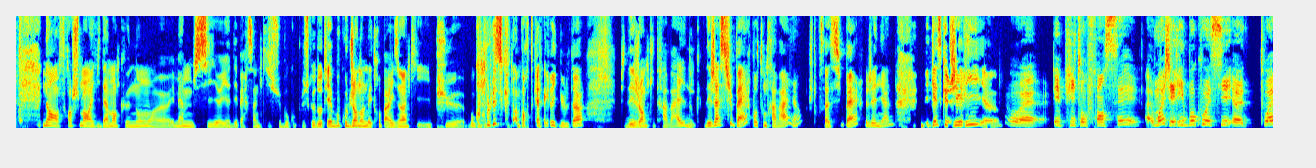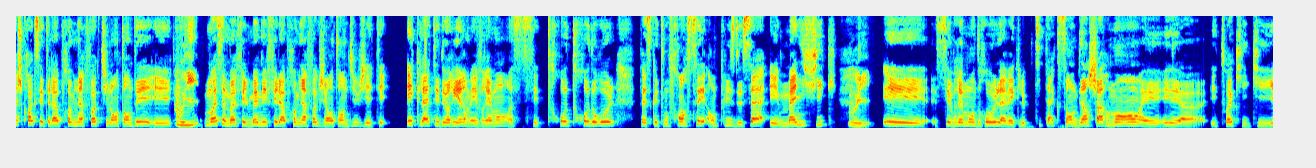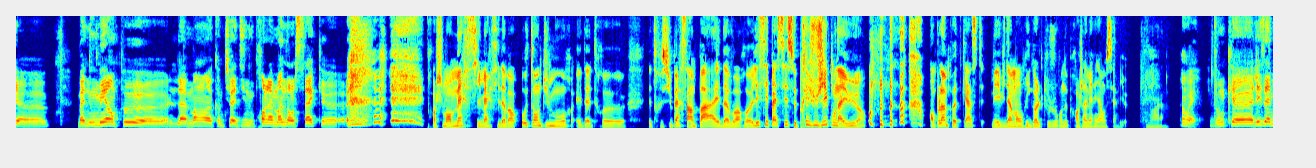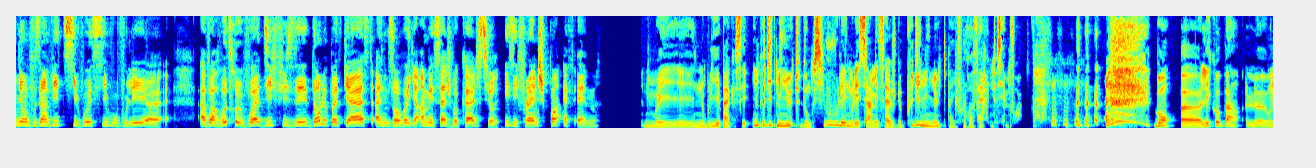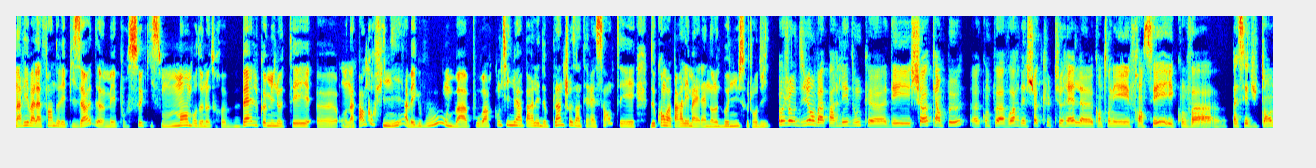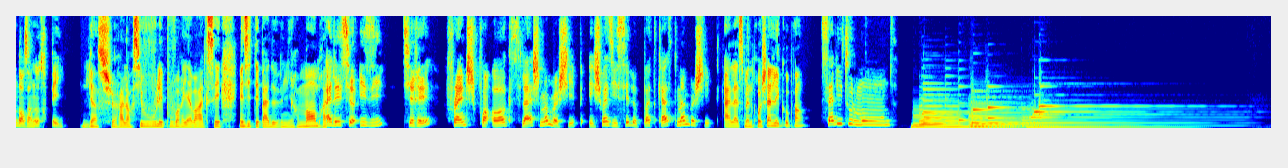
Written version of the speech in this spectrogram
Non, franchement, évidemment que non. euh, et même s'il y a des personnes qui suent beaucoup plus que d'autres, il y a beaucoup de gens dans le métro parisien qui puent euh, beaucoup plus que n'importe quel agriculteur. Puis des gens qui travaillent. Donc déjà super pour ton travail. Hein, je trouve ça super, génial. Mais qu'est-ce que j'ai ri euh, Ouais. Et puis ton français. Euh, Moi, j'ai ri beaucoup aussi. Euh, toi, je crois que c'était la première fois que tu l'entendais et Oui. moi, ça m'a fait le même effet la première fois que j'ai entendu. J'ai été éclatée de rire, mais vraiment, c'est trop, trop drôle parce que ton français, en plus de ça, est magnifique. Oui. Et c'est vraiment drôle avec le petit accent bien charmant et, et, euh, et toi qui, qui euh, bah, nous met un peu euh, la main, comme tu as dit, nous prend la main dans le sac. euh. Franchement, merci, merci d'avoir autant d'humour et d'être euh, d'être super sympa et d'avoir laissé passer ce préjugé qu'on a eu hein, en plein podcast. Mais évidemment, on rigole toujours, on ne prend jamais rien au sérieux. Voilà. Ouais. Donc, euh, les amis, on vous invite, si vous aussi vous voulez euh, avoir votre voix diffusée dans le podcast, à nous envoyer un message vocal sur easyfrench.fm. Oui, et n'oubliez pas que c'est une petite minute, donc si vous voulez nous laisser un message de plus d'une minute, bah, il faut le refaire une deuxième fois. Voilà. bon, euh, les copains, le, on arrive à la fin de l'épisode, mais pour ceux qui sont membres de notre belle communauté, euh, on n'a pas encore fini avec vous. On va pouvoir continuer à parler de plein de choses intéressantes. Et de quoi on va parler, Maëlène, dans notre bonus aujourd'hui? Aujourd'hui, on va parler donc euh, des chocs un peu qu'on peut avoir, des chocs culturels quand on est français et qu'on va passer du temps dans un autre pays. Bien sûr. Alors, si vous voulez pouvoir y avoir accès, n'hésitez pas à devenir membre. Allez sur easy-french.org slash membership et choisissez le podcast membership. À la semaine prochaine, les copains. Salut tout le monde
